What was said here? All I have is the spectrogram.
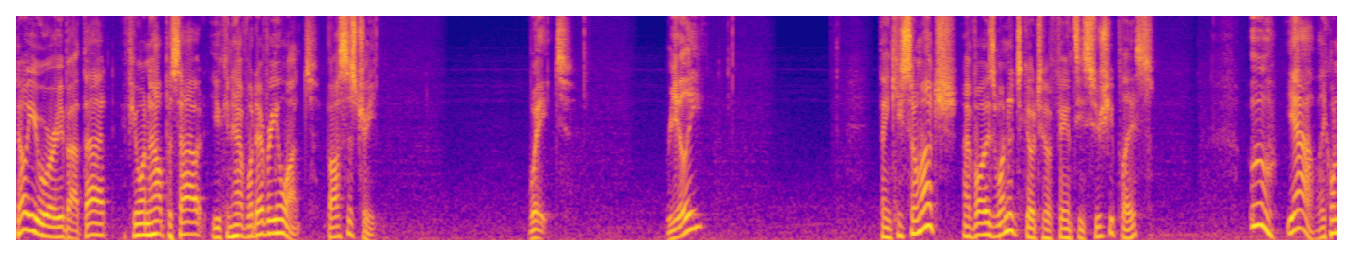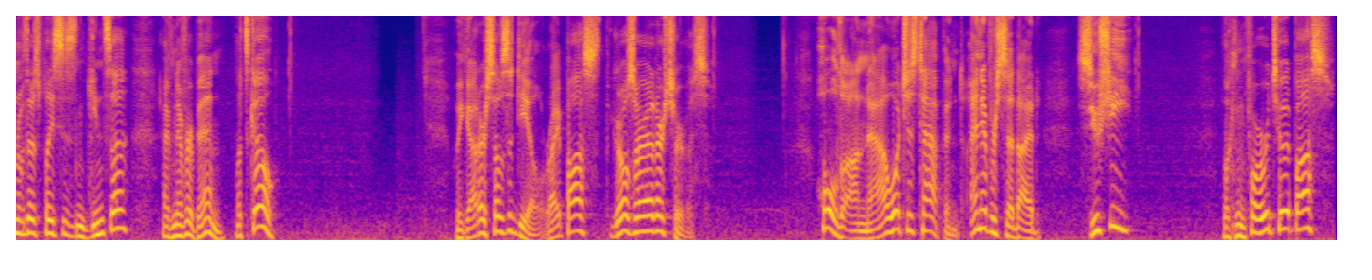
Don't you worry about that. If you want to help us out, you can have whatever you want. Boss's treat. Wait. Really? Thank you so much. I've always wanted to go to a fancy sushi place. Ooh, yeah, like one of those places in Ginza? I've never been. Let's go. We got ourselves a deal, right, boss? The girls are at our service. Hold on now, what just happened? I never said I'd... Sushi? Looking forward to it, boss?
